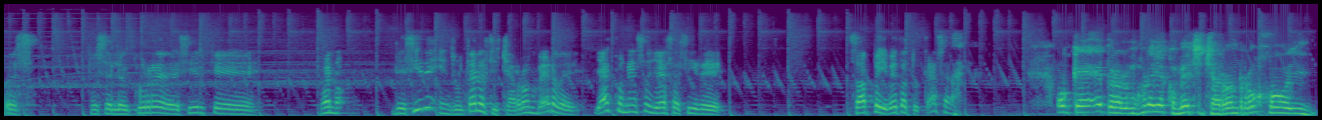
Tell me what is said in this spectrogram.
Pues, pues se le ocurre decir que, bueno, decide insultar al chicharrón verde. Ya con eso ya es así de zape y vete a tu casa. Ok, pero a lo mejor ella comía chicharrón rojo y,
